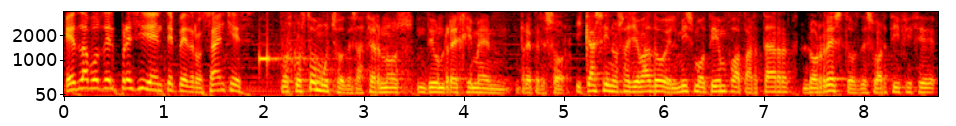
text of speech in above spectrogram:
Es la voz del presidente Pedro Sánchez. Nos costó mucho deshacernos de un régimen represor y casi nos ha llevado el mismo tiempo apartar los restos de su artífice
